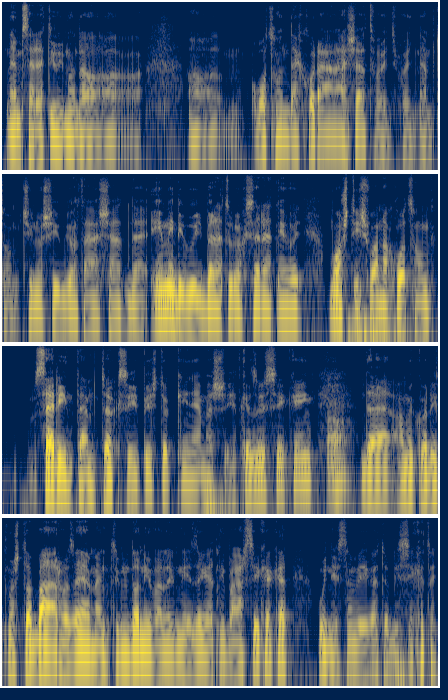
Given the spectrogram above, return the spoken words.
nem szereti úgymond a, a, a otthon dekorálását, vagy, vagy nem tudom, csinosítgatását, de én mindig úgy bele tudok szeretni, hogy most is vannak otthon szerintem tök szép és tök kényelmes étkezőszékeink, Aha. de amikor itt most a bárhoz elmentünk Danival nézegetni bárszékeket, úgy néztem végig a többi széket, hogy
